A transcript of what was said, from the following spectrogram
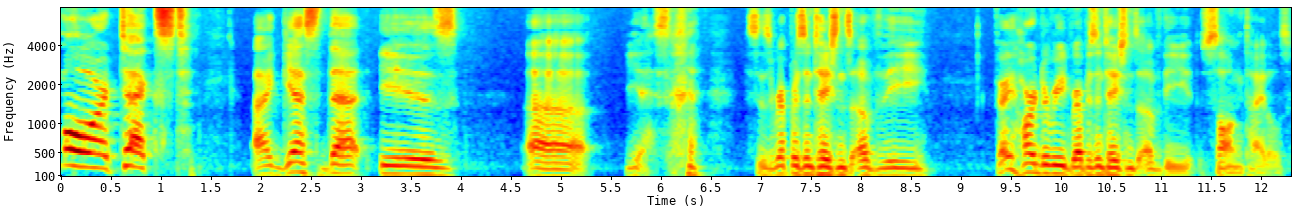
More text. I guess that is, uh, yes, this is representations of the, very hard to read representations of the song titles.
